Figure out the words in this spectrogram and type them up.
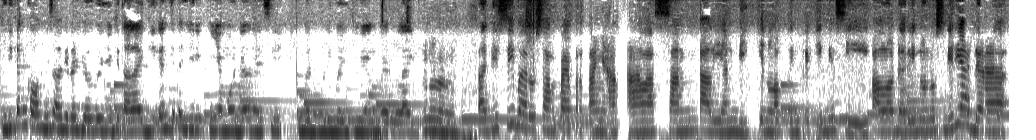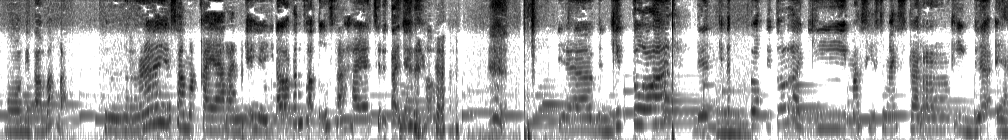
jadi kan kalau misal kita jual baju kita lagi kan kita jadi punya modal nggak sih buat beli baju yang baru lagi. Hmm, tadi sih baru sampai pertanyaan alasan kalian bikin Loveling Trip ini sih. Kalau dari Nunu sendiri ada mau ditambah nggak? sebenarnya ya sama kayak Rania ya ya kan satu usaha ya ceritanya ya begitulah dan kita Hmm. waktu itu lagi masih semester 3 ya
